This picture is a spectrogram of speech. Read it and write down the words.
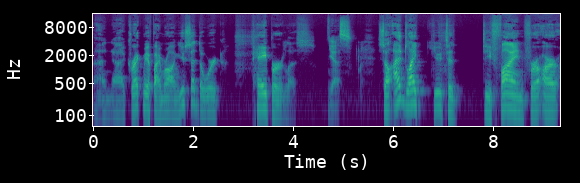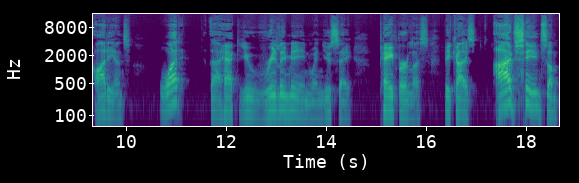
and uh, correct me if I'm wrong. You said the word paperless. Yes. So I'd like you to define for our audience what the heck you really mean when you say paperless, because I've seen some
